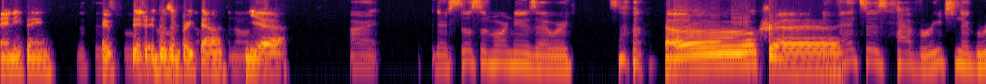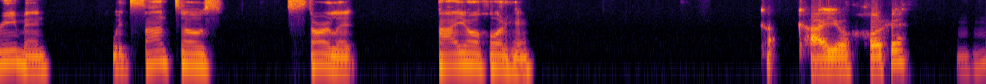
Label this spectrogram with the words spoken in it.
anything if it, it doesn't break down and all that. yeah All right. There's still some more news, Edward. So, oh crap Juventus have reached an agreement with Santos starlet Caio Jorge. Caio Jorge hmm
